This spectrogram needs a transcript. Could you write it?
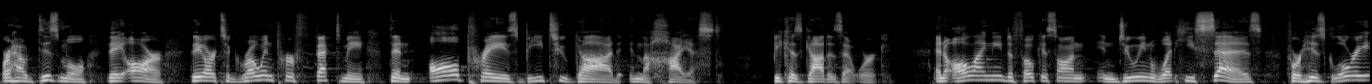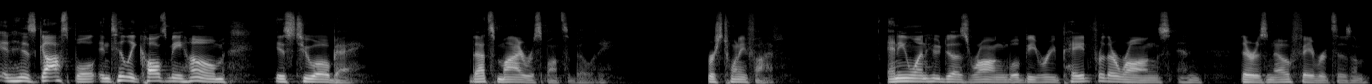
or how dismal they are, they are to grow and perfect me, then all praise be to God in the highest, because God is at work. And all I need to focus on in doing what He says for His glory and His gospel until He calls me home is to obey. That's my responsibility. Verse 25. Anyone who does wrong will be repaid for their wrongs, and there is no favoritism.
